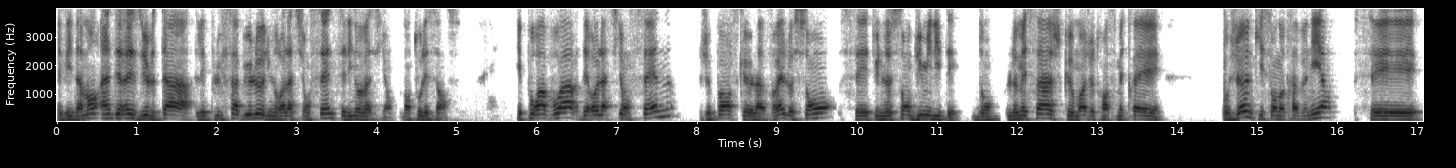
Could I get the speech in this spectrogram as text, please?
Évidemment, un des résultats les plus fabuleux d'une relation saine, c'est l'innovation, dans tous les sens. Et pour avoir des relations saines, je pense que la vraie leçon, c'est une leçon d'humilité. Donc, le message que moi je transmettrai aux jeunes qui sont notre avenir, c'est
